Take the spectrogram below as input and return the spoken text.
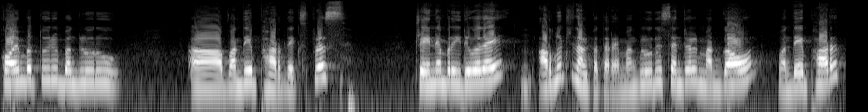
Coimbatore Bengaluru Vande Bharat express train number ഇരുപത് അറുന്നൂറ്റി നാൽപ്പത്താറ് Mangaluru central Madgaon Vande Bharat.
